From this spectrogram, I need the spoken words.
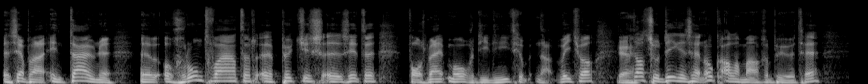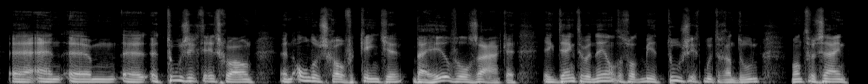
eh, zeg maar in tuinen, eh, grondwaterputjes zitten. Volgens mij mogen die er niet. Nou, weet je wel, Ja. dat soort dingen zijn ook allemaal gebeurd. Hè? Eh, en ehm, eh, het toezicht is gewoon een ondergeschoven kindje bij heel veel zaken. Ik denk dat we Nederlanders wat meer toezicht moeten gaan doen. Want we zijn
